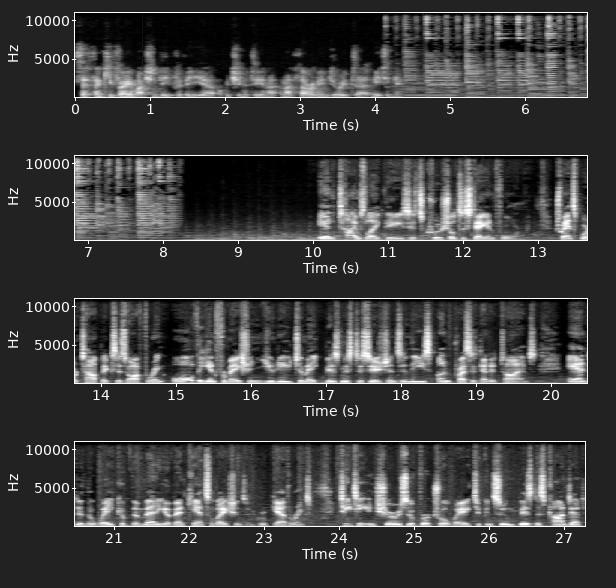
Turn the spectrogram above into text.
Seth, thank you very much indeed for the uh, opportunity, and I, and I thoroughly enjoyed uh, meeting you. In times like these, it's crucial to stay informed. Transport Topics is offering all the information you need to make business decisions in these unprecedented times. And in the wake of the many event cancellations and group gatherings, TT ensures a virtual way to consume business content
